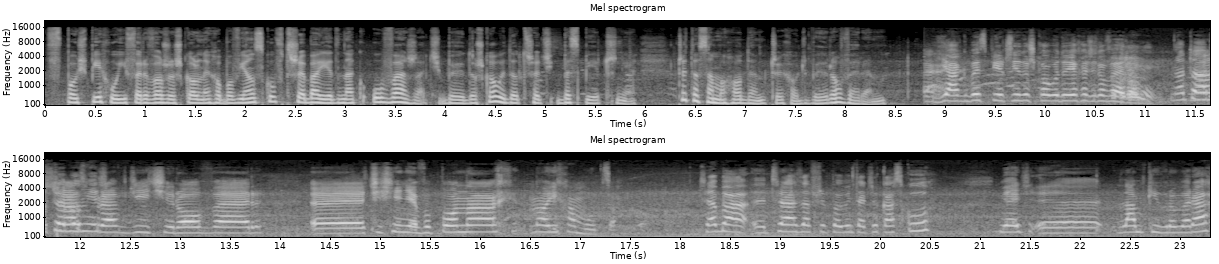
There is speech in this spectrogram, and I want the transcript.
W pośpiechu i ferworze szkolnych obowiązków trzeba jednak uważać, by do szkoły dotrzeć bezpiecznie, czy to samochodem, czy choćby rowerem. Jak bezpiecznie do szkoły dojechać rowerem? No to trzeba sprawdzić rower, e, ciśnienie w oponach, no i hamulca. Trzeba, y, trzeba zawsze pamiętać o kasku, mieć y, lampki w rowerach.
